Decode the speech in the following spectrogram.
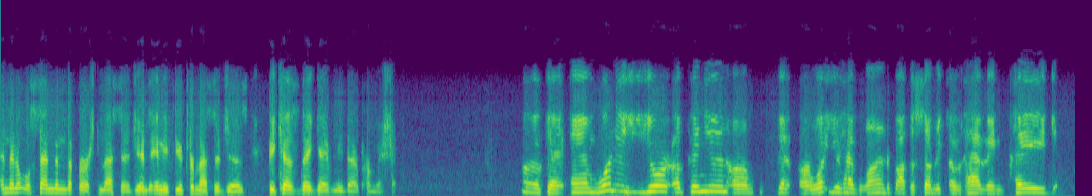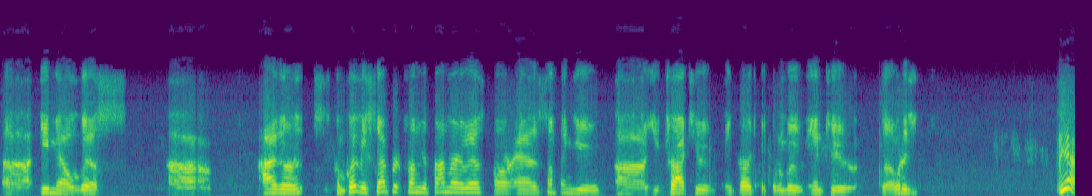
and then it will send them the first message and any future messages because they gave me their permission. Okay, and what is your opinion, or that, or what you have learned about the subject of having paid uh, email lists, uh, either completely separate from your primary list, or as something you uh, you try to encourage people to move into? So, what is? Yeah,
